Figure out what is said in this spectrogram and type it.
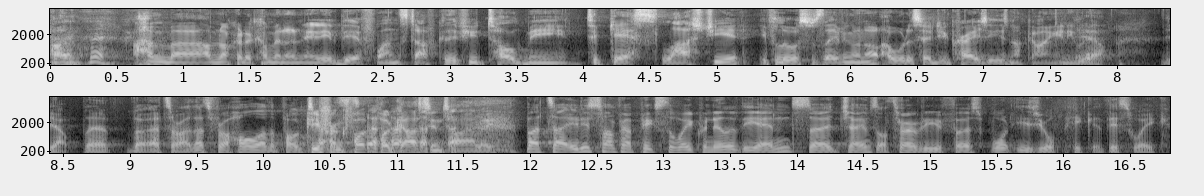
I'm, I'm, uh, I'm not going to comment on any of the F1 stuff because if you told me to guess last year if Lewis was leaving or not, I would have said you're crazy. He's not going anywhere. yeah. Yeah, that- that's all right. That's for a whole other podcast. Different po- podcast entirely. But uh, it is time for our picks of the week. We're nearly at the end. So, James, I'll throw over to you first. What is your pick this week?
